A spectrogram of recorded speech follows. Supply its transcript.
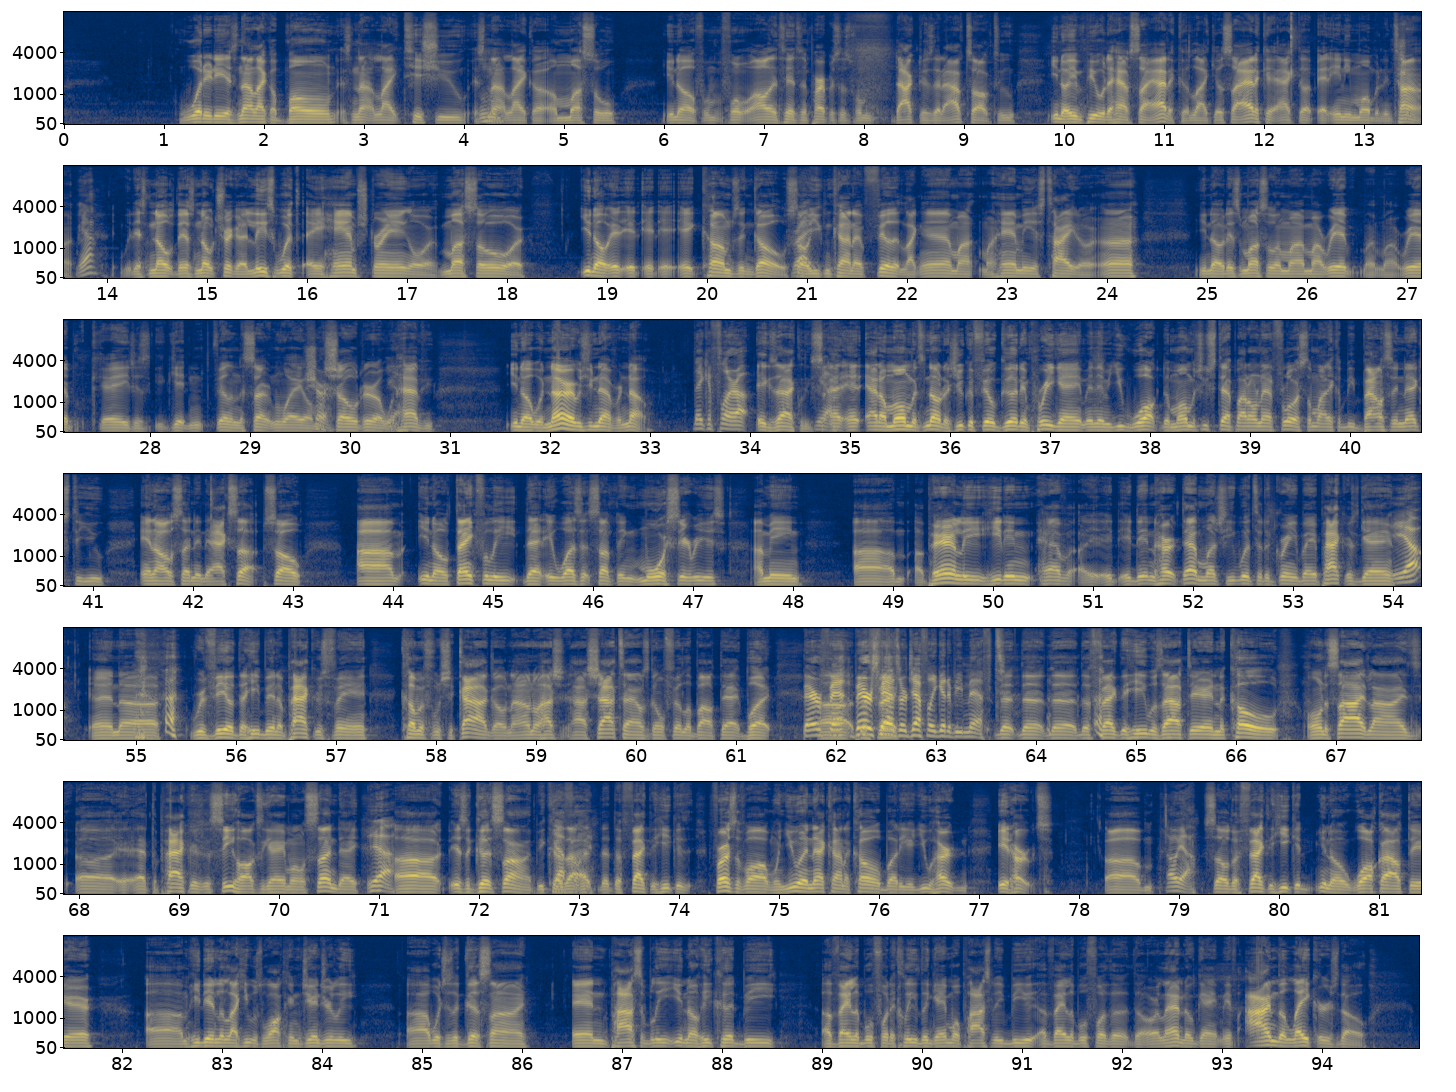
what it is. It's not like a bone. It's not like tissue. It's not like a, a muscle. You know, from from all intents and purposes, from doctors that I've talked to, you know, even people that have sciatica, like your sciatica act up at any moment in time. Yeah. There's no there's no trigger. At least with a hamstring or muscle or you know, it it, it, it- it comes and goes. So Right. you can kind of feel it like, eh, my, my hammy is tight or uh you know, this muscle in my, my rib my, my rib cage is getting feeling a certain way or Sure. my shoulder or what Yeah. have you. You know, with nerves you never know. They can flare up. Exactly. So Yeah. at, at a moment's notice, you could feel good in pregame, and then you walk. The moment you step out on that floor, somebody could be bouncing next to you, and all of a sudden it acts up. So, um, you know, thankfully that it wasn't something more serious. I mean, um, apparently he didn't have it, it. didn't hurt that much. He went to the Green Bay Packers game Yep. and uh, revealed that he'd been a Packers fan coming from Chicago. Now I don't know how how Chi-Town's gonna feel about that, but Bear uh, fan, the Bears fans are definitely going to be miffed. the the the the fact that he was out there in the cold on the sidelines uh, at the Packers and Seahawks game on Sunday, Yeah. uh, is a good sign because I, the, the fact that he could first of all, when you in that kind of cold, buddy, and you hurting, it hurts. Um, oh yeah. so the fact that he could, you know, walk out there, um, he didn't look like he was walking gingerly, uh, which is a good sign. And possibly, you know, he could be available for the Cleveland game or possibly be available for the, the Orlando game. If I'm the Lakers, though,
